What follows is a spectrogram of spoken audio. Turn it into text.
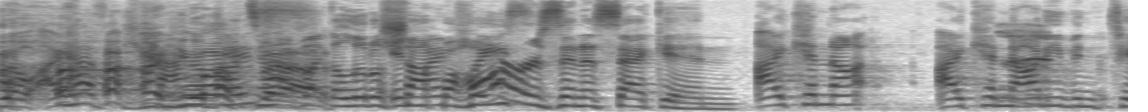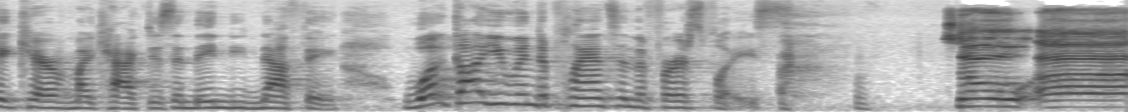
Yo, I have I You're about to have like a little In shop of place- horrors in a second. I cannot I cannot even take care of my cactus and they need nothing. What got you into plants in the first place? So uh,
